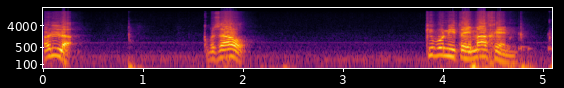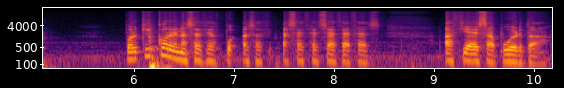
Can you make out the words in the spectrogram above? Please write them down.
¡Hola! ¿Qué ha pasado? ¡Qué bonita imagen! ¿Por qué corren hacia, hacia, esa puerta?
